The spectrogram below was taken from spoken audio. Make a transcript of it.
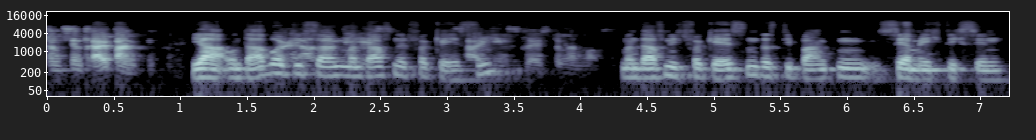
sind Zentralbanken. Ja, und da wollte ich sagen, man darf nicht vergessen, man darf nicht vergessen, dass die Banken sehr mächtig sind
